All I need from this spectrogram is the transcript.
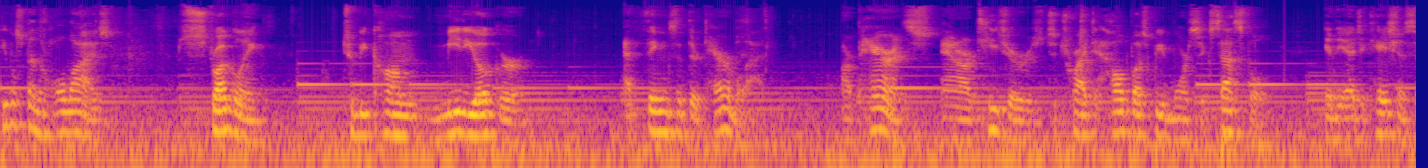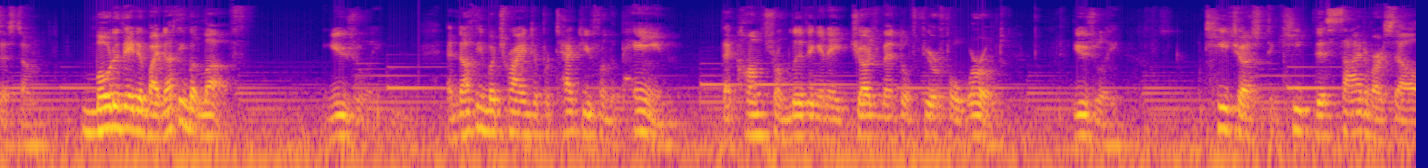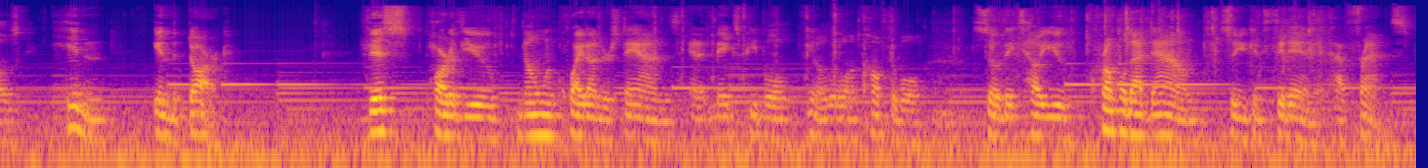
People spend their whole lives struggling to become mediocre at things that they're terrible at. Our parents and our teachers to try to help us be more successful in the education system, motivated by nothing but love, usually, and nothing but trying to protect you from the pain that comes from living in a judgmental, fearful world, usually, teach us to keep this side of ourselves hidden in the dark. This part of you no one quite understands and it makes people, you know, a little uncomfortable. So they tell you crumple that down so you can fit in and have friends.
